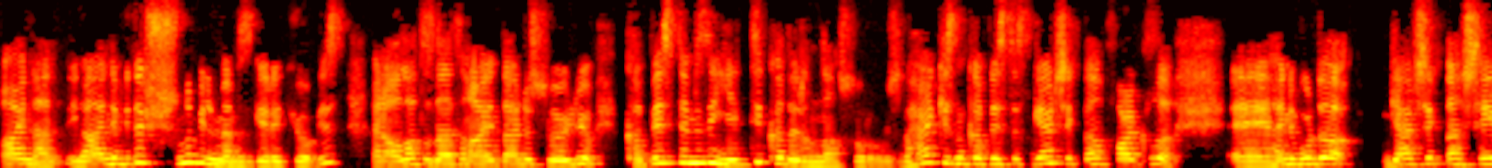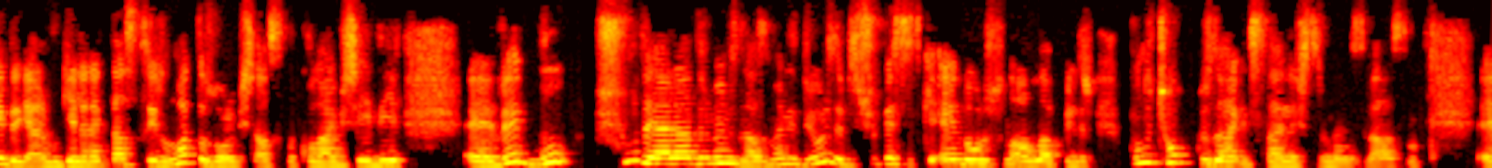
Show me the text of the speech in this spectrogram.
Aynen. Yani bir de şunu bilmemiz gerekiyor biz. Hani Allah da zaten ayetlerde söylüyor. Kapasitemizin yettiği kadarından sorumluyuz ve herkesin kapasitesi gerçekten farklı. Ee, hani burada gerçekten şeydi yani bu gelenekten sıyrılmak da zor bir şey aslında kolay bir şey değil. Ee, ve bu şunu değerlendirmemiz lazım. Hani diyoruz ya biz şüphesiz ki en doğrusunu Allah bilir. Bunu çok güzel içselleştirmemiz lazım. Ee,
